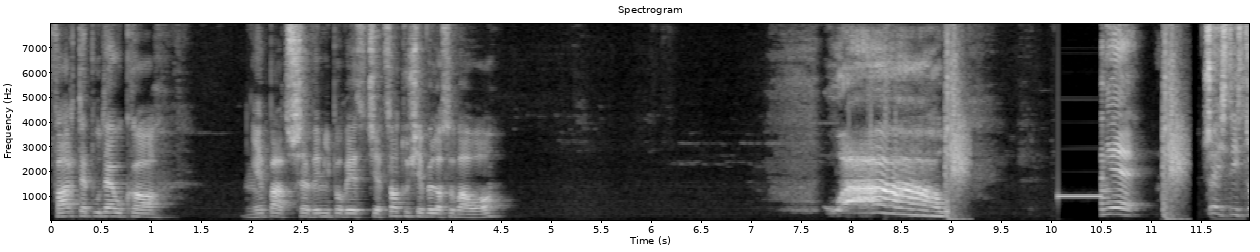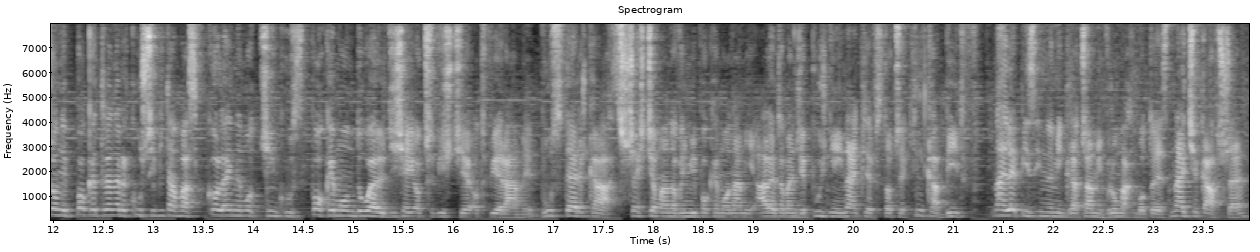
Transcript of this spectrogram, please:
Czwarte pudełko. Nie patrzę, wy mi powiedzcie, co tu się wylosowało. Wow! Nie! Cześć, z tej strony Poke Trainer Kush i witam Was w kolejnym odcinku z Pokémon Duel. Dzisiaj oczywiście otwieramy boosterka z sześcioma nowymi Pokémonami, ale to będzie później. Najpierw stoczę kilka bitw, najlepiej z innymi graczami w rumach, bo to jest najciekawsze.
